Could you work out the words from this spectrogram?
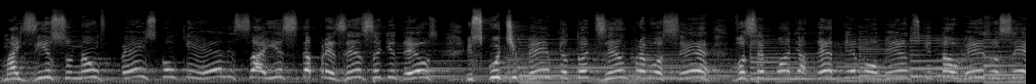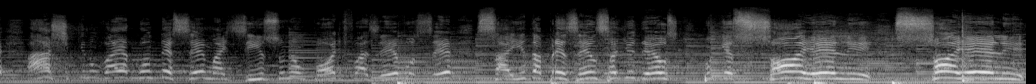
mas isso não fez com que ele saísse da presença de Deus. Escute bem o que eu estou dizendo para você. Você pode até ter momentos que talvez você ache que não vai acontecer, mas isso não pode fazer você sair da presença de Deus, porque só Ele, só Ele,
